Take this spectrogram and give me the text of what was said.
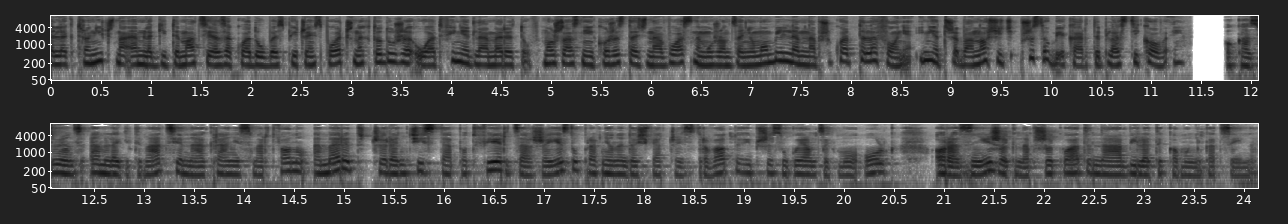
Elektroniczna M-legitymacja Zakładu Ubezpieczeń Społecznych to duże ułatwienie dla emerytów. Można z niej korzystać na własnym urządzeniu mobilnym, na przykład telefonie i nie trzeba nosić przy sobie karty plastikowej. Okazując M-legitymację na ekranie smartfonu, emeryt czy rencista potwierdza, że jest uprawniony do świadczeń zdrowotnych i przysługujących mu ulg oraz zniżek, np. na bilety komunikacyjne.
